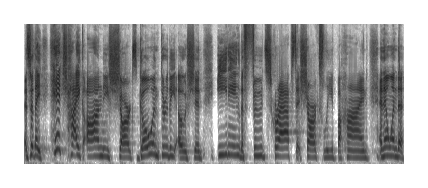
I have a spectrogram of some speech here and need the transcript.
And so they hitchhike on these sharks, going through the ocean, eating the food scraps that sharks leave behind. And then when the,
